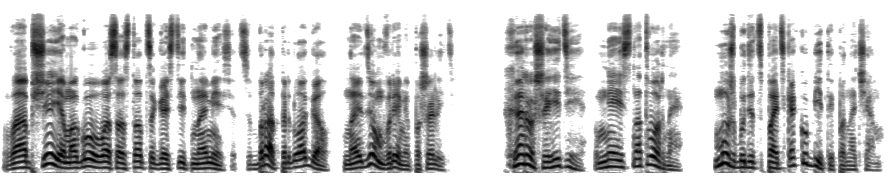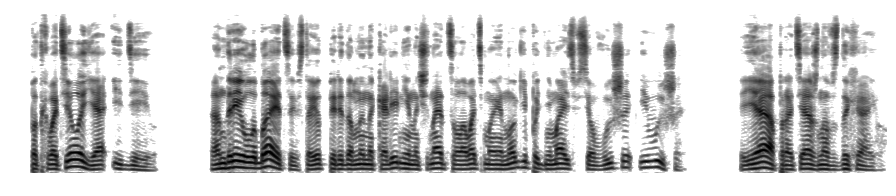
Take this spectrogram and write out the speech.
«Вообще я могу у вас остаться гостить на месяц. Брат предлагал. Найдем время пошалить». «Хорошая идея. У меня есть снотворное. Муж будет спать, как убитый по ночам». Подхватила я идею. Андрей улыбается и встает передо мной на колени и начинает целовать мои ноги, поднимаясь все выше и выше. Я протяжно вздыхаю.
